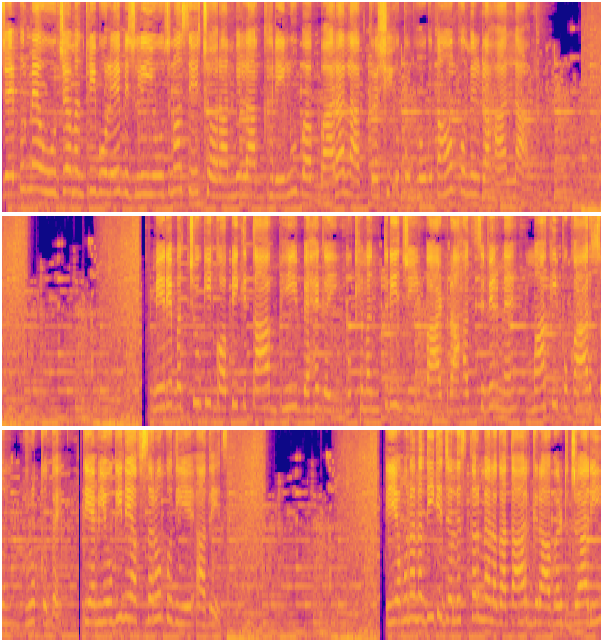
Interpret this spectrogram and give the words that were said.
जयपुर में ऊर्जा मंत्री बोले, बिजली योजना से चौरानवे लाख घरेलू व 12 लाख कृषि उपभोक्ताओं को मिल रहा लाभ। मेरे बच्चों की कॉपी किताब भी बह गई। मुख्यमंत्री जी बाढ़ राहत शिविर में माँ की पुकार सुन रुक गए। सीएम योगी ने अफसरों को दिए आदेश। यमुना नदी के जलस्तर में लगातार गिरावट जारी।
